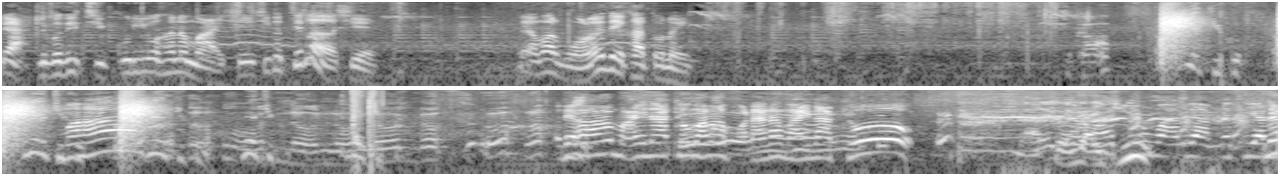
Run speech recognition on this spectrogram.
એટલે આટલી બધી ચીકુડીઓ હે ને માસી છે કે કેટલા હશે? એ અમાર ભણો દેખાતો નહીં. અરે નાખ્યો મારા ભણાને માઈ નાખ્યો. અરે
